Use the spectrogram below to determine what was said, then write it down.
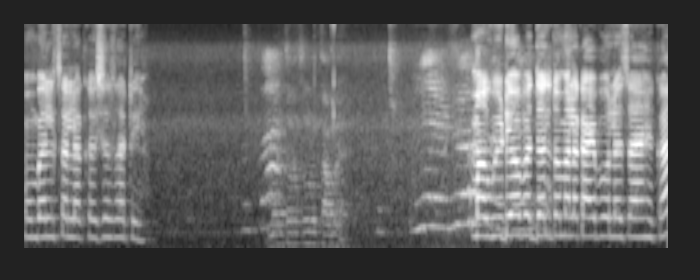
मुंबईला. चालला कशासाठी? मग व्हिडिओबद्दल तुम्हाला काय बोलायचं आहे का?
